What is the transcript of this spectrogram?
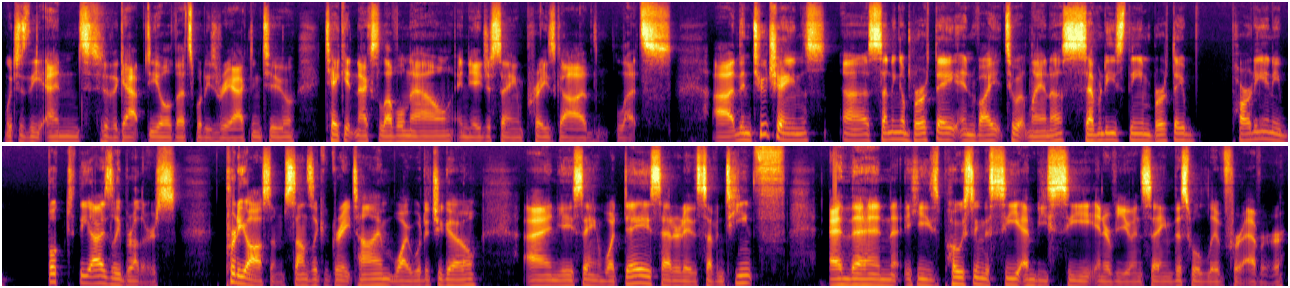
which is the end to the gap deal. That's what he's reacting to. Take it next level now. And Ye just saying praise god let's. Uh, then 2 Chainz uh, sending a birthday invite to atlanta 70s themed birthday party and he booked the isley brothers. Pretty awesome. Sounds like a great time. Why wouldn't you go? And Ye saying what day? Saturday the 17th and then he's posting the CNBC interview and saying this will live forever,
